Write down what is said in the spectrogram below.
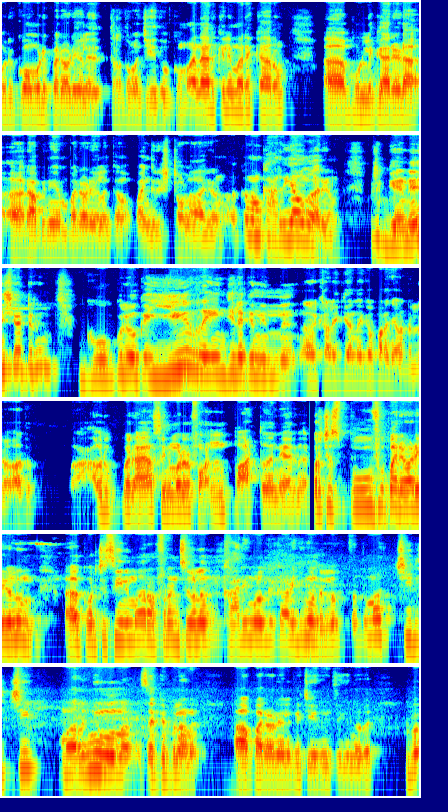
ഒരു കോമഡി പരിപാടികൾ എത്രത്തോളം ചെയ്തു നോക്കും. അനാർക്കലി മരക്കാറും പുള്ളിക്കാരുടെ അഭിനയം പരിപാടികളൊക്കെ ഭയങ്കര ഇഷ്ടമുള്ള കാര്യമാണ്. അതൊക്കെ നമുക്ക് അറിയാവുന്ന കാര്യമാണ്. പക്ഷെ ഗണേശ് ഏട്ടനും ഗോകുലും ഒക്കെ ഈ റേഞ്ചിലൊക്കെ നിന്ന് കളിക്കുക എന്നൊക്കെ പറഞ്ഞുണ്ടല്ലോ അത് ഒരു ആ സിനിമയുടെ ഒരു ഫൺ പാട്ട് തന്നെയായിരുന്നു. കുറച്ച് സ്പൂഫ് പരിപാടികളും കുറച്ച് സിനിമ റെഫറൻസുകളും കാര്യങ്ങളൊക്കെ കാണിക്കുന്നുണ്ടല്ലോ. സത്യമായി ചിരിച്ച് മറിഞ്ഞു പോകുന്ന സെറ്റപ്പിലാണ് ആ പരിപാടികളൊക്കെ ചെയ്തു വെച്ചിരിക്കുന്നത്. ഇപ്പൊ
